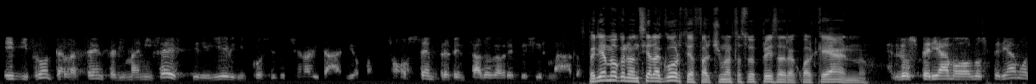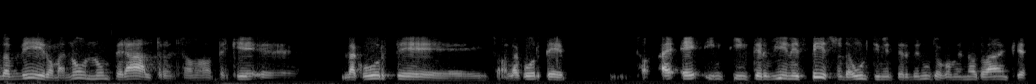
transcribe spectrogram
e di fronte all'assenza di manifesti rilievi di incostituzionalità io ho sempre pensato che avrebbe firmato. Speriamo che non sia la Corte a farci un'altra sorpresa tra qualche anno. Lo speriamo, lo speriamo davvero, ma non, non per altro, insomma, perché eh, la Corte, insomma, la Corte interviene spesso, da ultimo è intervenuto come è noto anche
